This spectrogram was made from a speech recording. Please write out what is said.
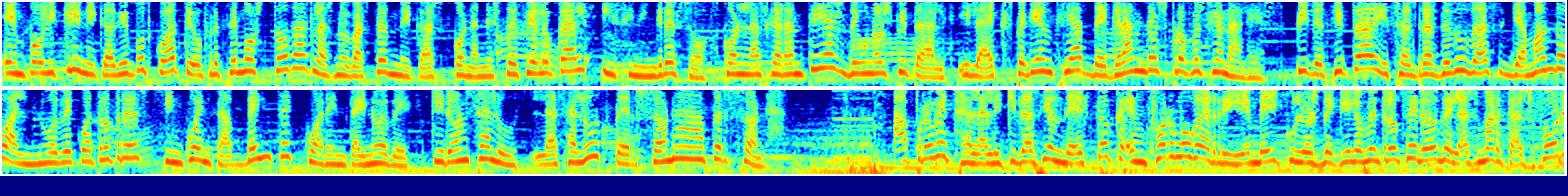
En Policlínica Guipúzcoa te ofrecemos todas las nuevas técnicas, con anestesia local y sin ingreso, con las garantías de un hospital y la experiencia de grandes profesionales. Pide cita y saldrás de dudas llamando al 943 50 20 49. Quirón Salud, la salud persona a persona. Aprovecha la liquidación de stock en Formugarri en vehículos de kilómetro cero de las marcas Ford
